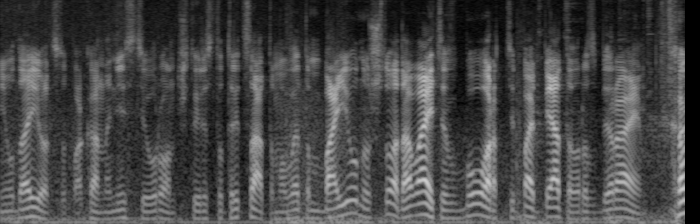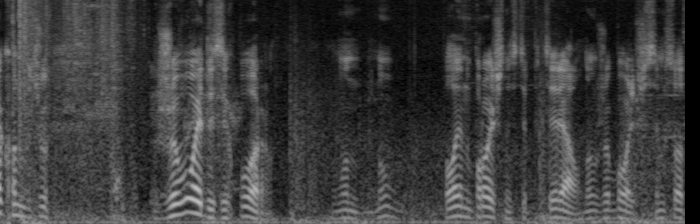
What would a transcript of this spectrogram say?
не удается пока нанести урон 430-му в этом бою. Ну что, давайте в борт. Типа пятого разбираем. Как он жив... живой до сих пор? Он, ну, половину прочности потерял. Ну, уже больше. 700,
